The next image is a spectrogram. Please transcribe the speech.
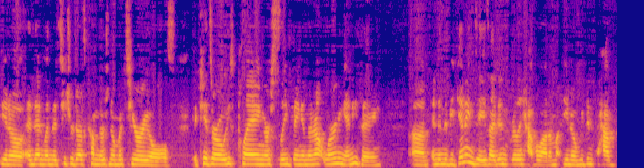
you know, and then when the teacher does come, there's no materials. The kids are always playing or sleeping and they're not learning anything. Um, and in the beginning days, I didn't really have a lot of, you know, we didn't have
